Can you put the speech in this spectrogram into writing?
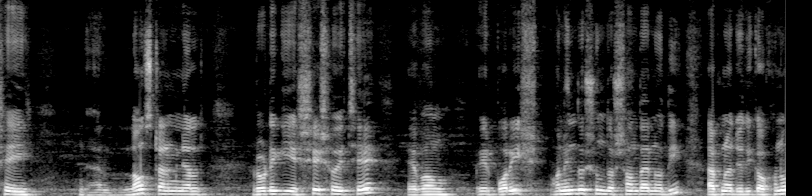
সেই লঞ্চ টার্মিনাল রোডে গিয়ে শেষ হয়েছে। এবং এরপরেই অনিন্দ সুন্দর সন্ধ্যা নদী। আপনারা যদি কখনও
